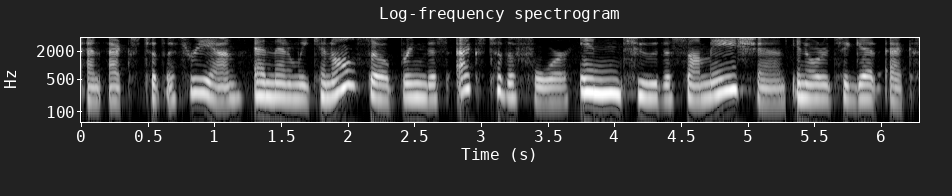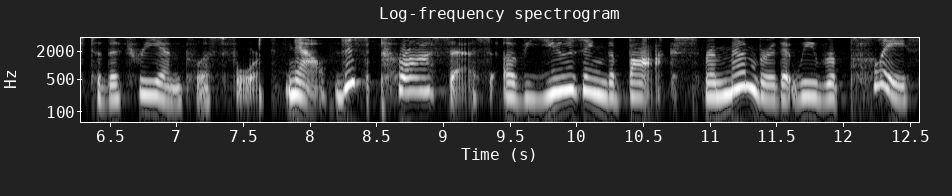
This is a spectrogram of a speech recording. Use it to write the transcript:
and x to the 3n, and then we can also bring this x to the 4 into the summation in order to get x to the 3n plus 4. Now, this process of using the box, remember that we replace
